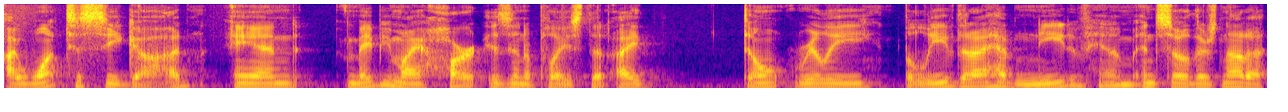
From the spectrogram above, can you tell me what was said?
I- want to see God, and maybe my heart is in a place that I don't really believe that I have need of Him, and so there's not a,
